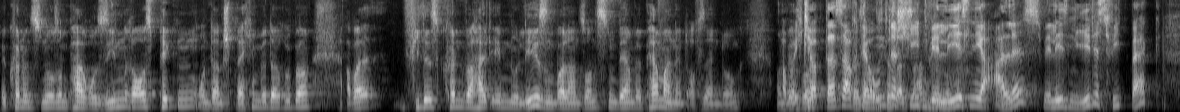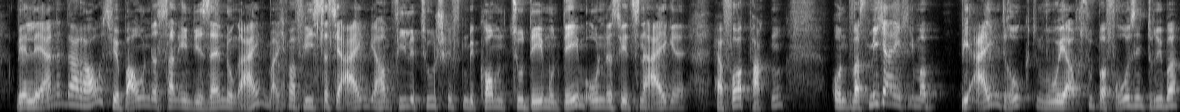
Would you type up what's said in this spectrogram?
Wir können uns nur so ein paar Rosinen rauspicken und dann sprechen wir darüber. Aber vieles können wir halt eben nur lesen, weil ansonsten wären wir permanent auf Sendung. Und Aber ich glaube, das ist auch der Unterschied. Wir lesen ja alles, wir lesen jedes Feedback, wir lernen daraus, wir bauen das dann in die Sendung ein. Manchmal fließt das ja ein, wir haben viele Zuschriften bekommen zu dem und dem, ohne dass wir jetzt eine eigene hervorpacken. Und was mich eigentlich immer beeindruckt und wo wir auch super froh sind drüber,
